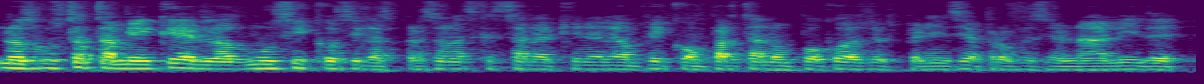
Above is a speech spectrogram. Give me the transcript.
nos gusta también que los músicos y las personas que están aquí en el Ampli compartan un poco de su experiencia profesional y de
